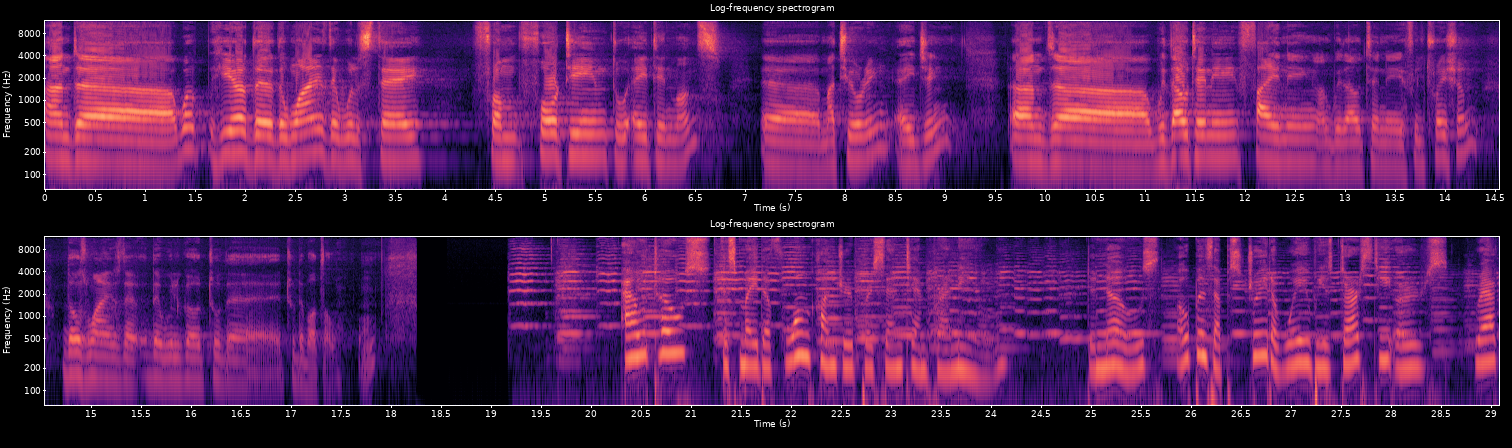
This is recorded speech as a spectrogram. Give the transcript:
And uh, well, here the, the wines, they will stay from 14 to 18 months, uh, maturing, aging. and uh, without any fining and without any filtration, those wines they, they will go to the to the bottle. Mm. Altos is made of 100% Tempranillo. The nose opens up straight away with dusty earths, red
